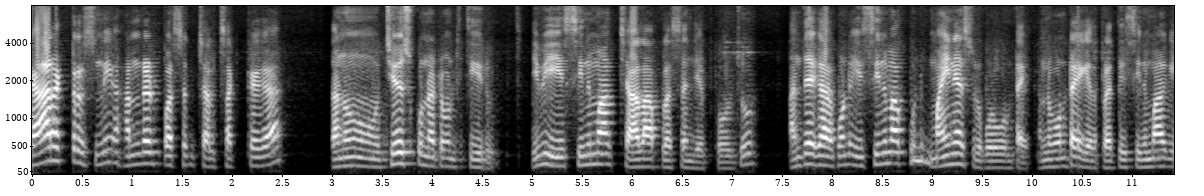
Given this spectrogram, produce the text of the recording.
క్యారెక్టర్స్ని హండ్రెడ్ పర్సెంట్ చాలా చక్కగా తను చేసుకున్నటువంటి తీరు. ఇవి సినిమాకి చాలా ప్లస్ అని చెప్పుకోవచ్చు. అంతేకాకుండా ఈ సినిమాకి కొన్ని మైనస్లు కూడా ఉంటాయి. అన్నీ ఉంటాయి కదా ప్రతి సినిమాకి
